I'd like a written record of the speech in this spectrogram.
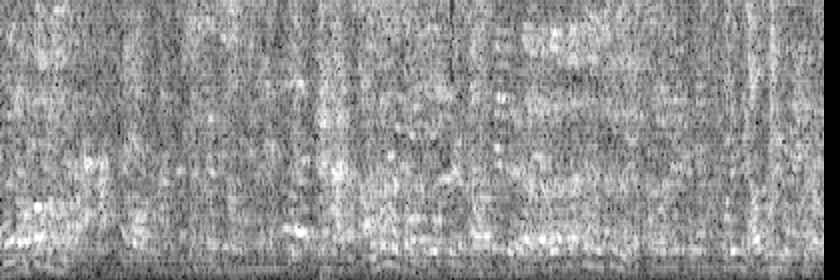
広告ビジネス。世の中の情勢が変わって、広告の種類が変わると、それに煽りを食らう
